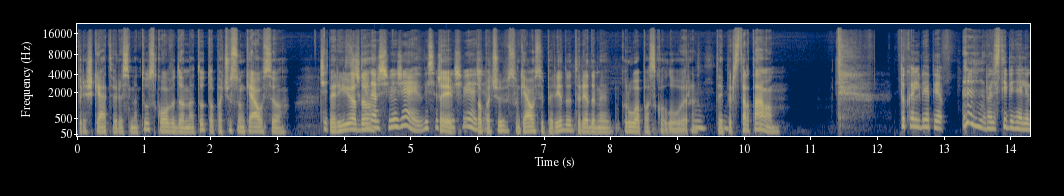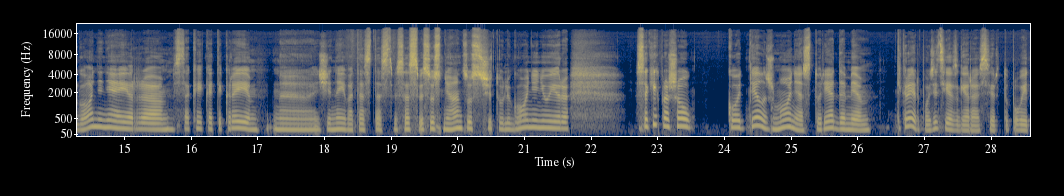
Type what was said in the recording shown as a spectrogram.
prieš ketverius metus, COVID metu, tuo pačiu sunkiausiu Čia periodu. Dar šviežiai, visiškai Taip, šviežiai. tuo pačiu sunkiausiu periodu, turėdami krūvą paskolų ir Mhm. taip ir startavom. Tu kalbė apie valstybinę ligoninę ir e, sakai, kad tikrai na, žinai va, tas, tas visas, visus niuansus šitų ligoninių ir sakyk, prašau, kodėl žmonės turėdami tikrai ir pozicijas geras ir tu buvai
